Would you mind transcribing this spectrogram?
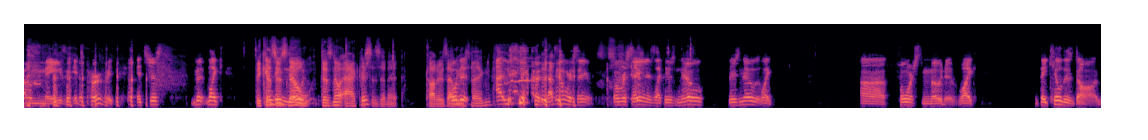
amazing. It's perfect. It's just, but like, Because they there's no there's no actresses in it. Cotter, is that Well, what you're saying? I, that's not what we're saying. What we're saying is like, there's no, there's no like, uh, forced motive. Like, they killed his dog,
